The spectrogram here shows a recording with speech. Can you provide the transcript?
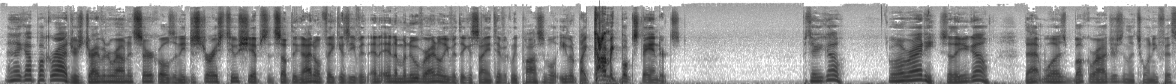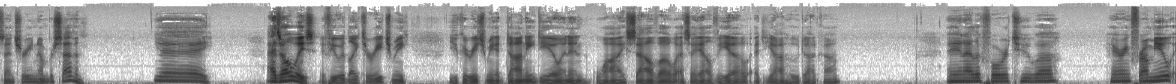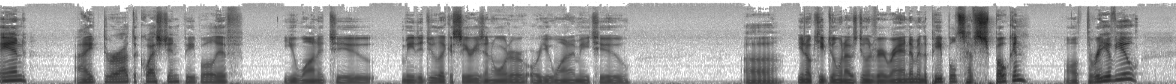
And I got Buck Rogers driving around in circles, and he destroys two ships in something I don't think is even, and in a maneuver I don't even think is scientifically possible, even by comic book standards. But there you go. Well, alrighty. So there you go. That was Buck Rogers in the 25th century, number seven. Yay. As always, if you would like to reach me, you could reach me at Donny, D O N N Y, Salvo, S A L V O, at yahoo.com. And I look forward to uh, hearing from you. And I throw out the question, people, if you wanted to me to do like a series in order, or you wanted me to, uh, you know, keep doing what I was doing very random. And the peoples have spoken, all three of you,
